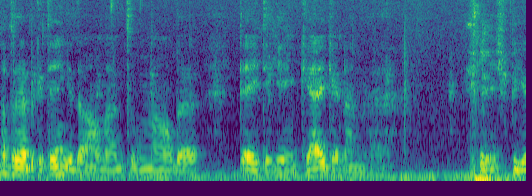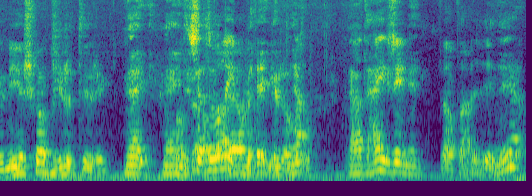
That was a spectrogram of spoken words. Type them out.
En toen heb ik het ingedaan en toen al de, het eten ging kijken en uh, geen spionierschapje natuurlijk. Nee, nee, dat zat er wel hij in. Ja, daar had hij zin in. Dat had je. Ja.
